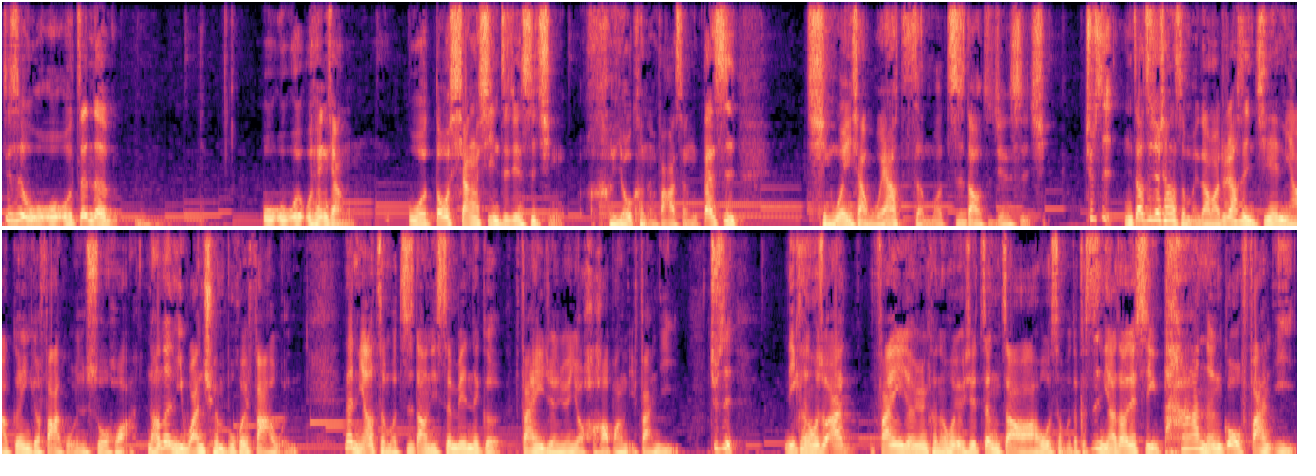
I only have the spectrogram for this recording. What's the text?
就是我我我真的，我我我我先讲，我都相信这件事情很有可能发生，但是请问一下，我要怎么知道这件事情？就是你知道这就像什么，你知道吗？就像是你今天你要跟一个法国人说话，然后呢你完全不会法文，那你要怎么知道你身边那个翻译人员有好好帮你翻译？就是。你可能会说啊，翻译人员可能会有一些证照啊，或什么的。可是你要知道一件事情，他能够翻译，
